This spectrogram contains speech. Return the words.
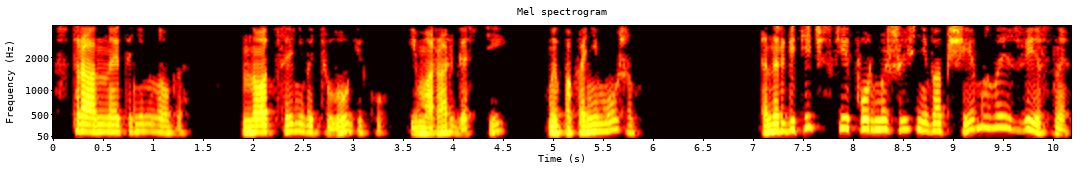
Странно это немного, но оценивать логику и мораль гостей мы пока не можем. Энергетические формы жизни вообще малоизвестны,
